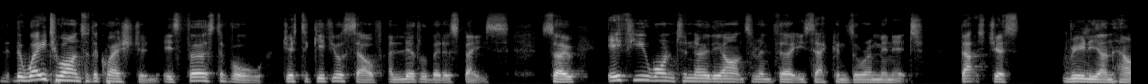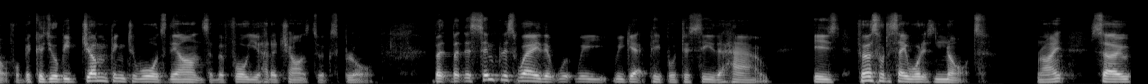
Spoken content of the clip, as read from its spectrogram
the way to answer the question is first of all just to give yourself a little bit of space. So if you want to know the answer in 30 seconds or a minute, that's just really unhelpful because you'll be jumping towards the answer before you had a chance to explore. But but the simplest way that we we get people to see the how is first of all to say what it's not, right? So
